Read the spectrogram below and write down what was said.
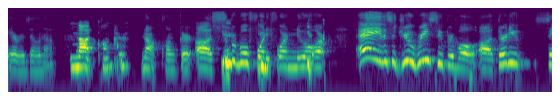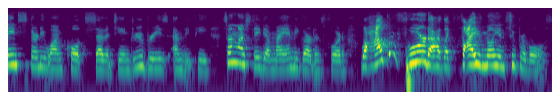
Arizona. not clunker. Not clunker. Uh, Super Bowl 44, New Orleans. Hey, this is Drew Brees Super Bowl. Uh, 30 Saints 31, Colts 17. Drew Brees MVP. Sun Life Stadium, Miami Gardens, Florida. Well, how come Florida has like five million Super Bowls?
